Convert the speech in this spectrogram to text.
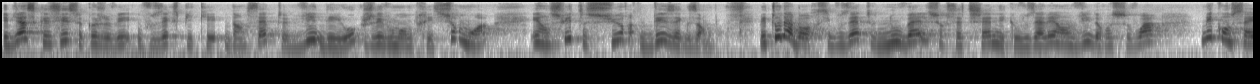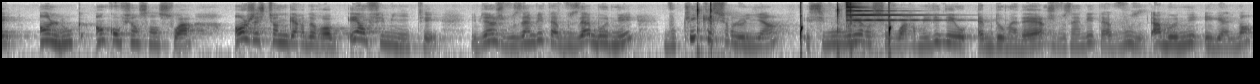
Eh bien, c'est ce que je vais vous expliquer dans cette vidéo que je vais vous montrer sur moi et ensuite sur des exemples. Mais tout d'abord, si vous êtes nouvelle sur cette chaîne et que vous avez envie de recevoir mes conseils en look, en confiance en soi, en gestion de garde-robe et en féminité, eh bien, je vous invite à vous abonner. Vous cliquez sur le lien et si vous voulez recevoir mes vidéos hebdomadaires, je vous invite à vous abonner également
